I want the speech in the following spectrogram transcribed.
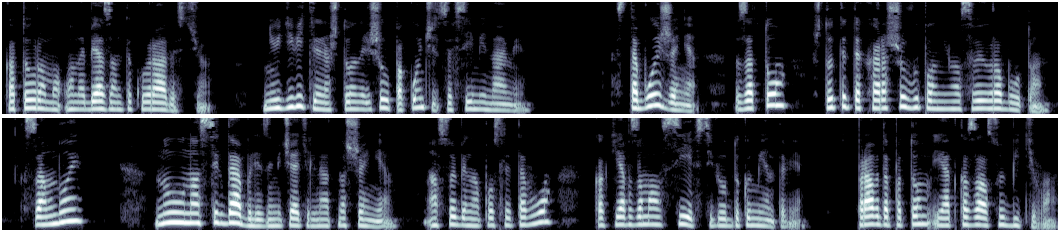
которому он обязан такой радостью. Неудивительно, что он решил покончить со всеми нами. С тобой, Женя, за то, что ты так хорошо выполнила свою работу. Со мной? Ну, у нас всегда были замечательные отношения. Особенно после того, как я взломал сейф с его документами. Правда, потом я отказался убить его.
